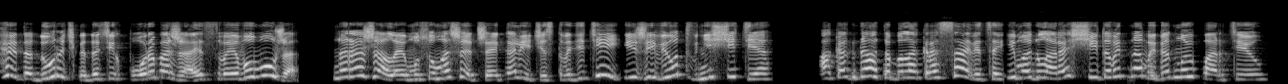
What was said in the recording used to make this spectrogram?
Эта дурочка до сих пор обожает своего мужа, нарожала ему сумасшедшее количество детей и живет в нищете. А когда-то была красавицей и могла рассчитывать на выгодную партию.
